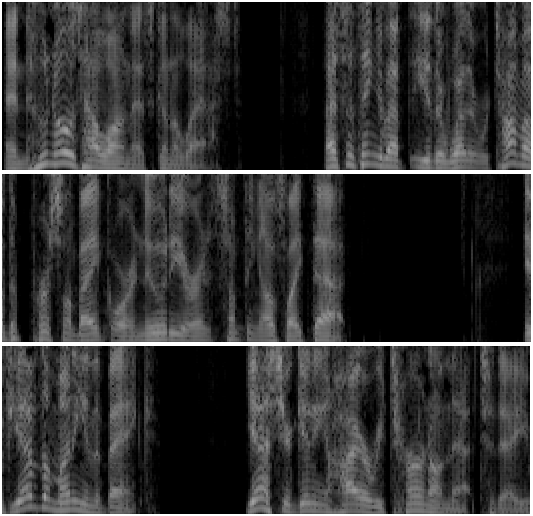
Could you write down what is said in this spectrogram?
And who knows how long that's going to last. That's the thing about either whether we're talking about the personal bank or annuity or something else like that. If you have the money in the bank, yes, you're getting a higher return on that today,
